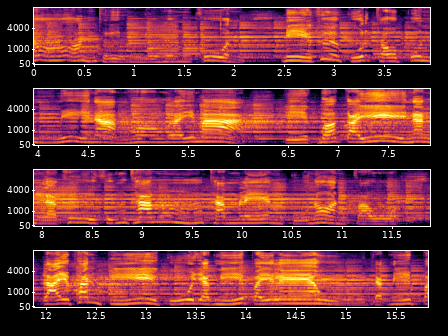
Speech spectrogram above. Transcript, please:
นอนถึงอยู่หงคูน นี่คือกุดเขาปุ้นมีน้ำห้องไหลมา อีกบ่ไกลนั่นล่ะคือคุ้มคำคำแรงกูนอนเป่า หลายพันปีกูอยากหนีไปแล้วอยากหนีไป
